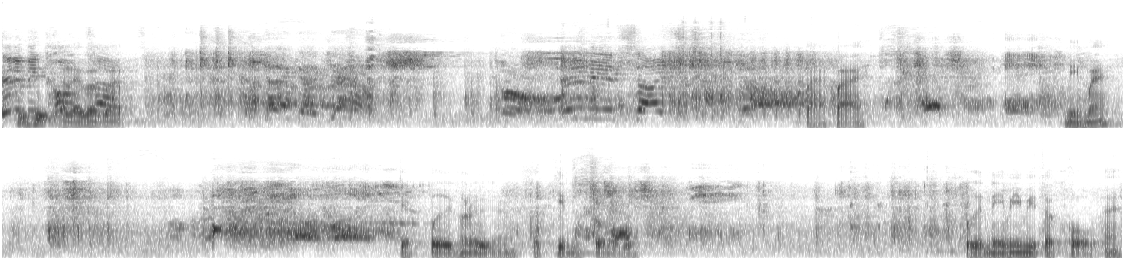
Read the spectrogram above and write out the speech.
Enemy อะไรแบบไปไปมีไหม เก็บปืนคนอื่นสกินสวยดิ Capturing B. ปืนนี้ไม่มีตะโขบนะ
